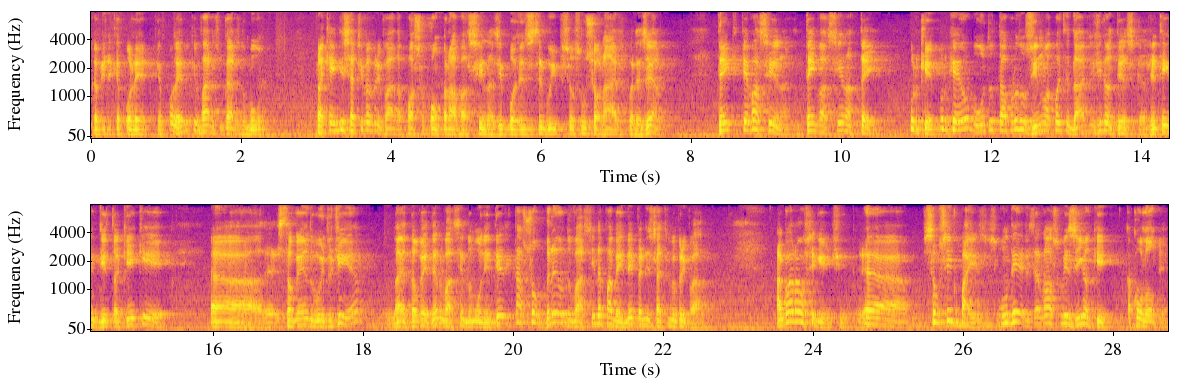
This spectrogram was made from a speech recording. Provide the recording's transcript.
Camila, que é polêmico, é polêmico em vários lugares do mundo. Para que a iniciativa privada possa comprar vacinas e poder distribuir para seus funcionários, por exemplo, tem que ter vacina. Tem vacina? Tem. Por quê? Porque o mundo está produzindo uma quantidade gigantesca. A gente tem dito aqui que ah, estão ganhando muito dinheiro, né? estão vendendo vacina no mundo inteiro e está sobrando vacina para vender para iniciativa privada. Agora é o seguinte: é, são cinco países. Um deles é nosso vizinho aqui, a Colômbia.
